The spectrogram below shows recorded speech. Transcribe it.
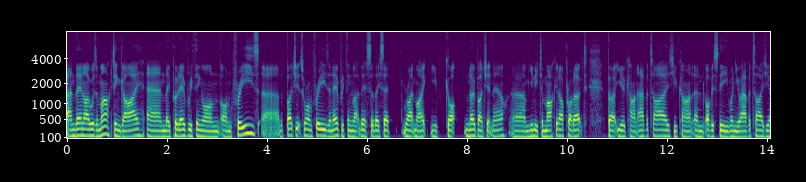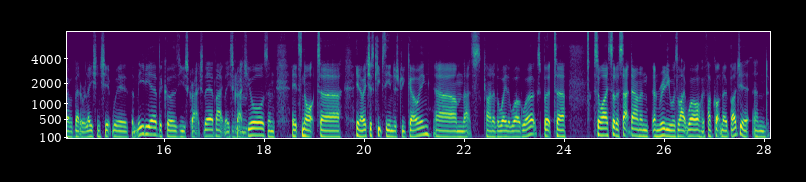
and then I was a marketing guy, and they put everything on on freeze. Uh, the budgets were on freeze, and everything like this. So they said, "Right, Mike, you've got no budget now. Um, you need to market our product, but you can't advertise. You can't. And obviously, when you advertise, you have a better relationship with the media because you scratch their back, they scratch yours, and it's not. Uh, you know, it just keeps the industry going. Um, that's kind of the way the world works. But uh, so I sort of sat down and, and really was like, well, if I've got no budget, and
